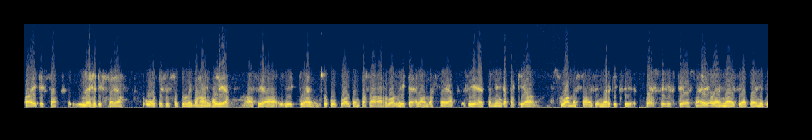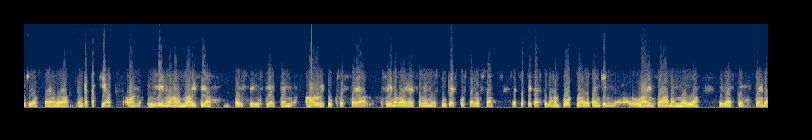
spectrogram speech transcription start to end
kaikissa lehdissä ja uutisissa tuli vähän väliä asiaa liittyen sukupuolten tasa-arvoon liike-elämässä ja siihen, että minkä takia Suomessa esimerkiksi pörssiyhtiöissä ei ole naisia toimitusjohtajana ja minkä takia on hyvin vähän naisia pörssiyhtiöiden hallituksessa. Ja siinä vaiheessa oli myöskin keskustelussa, että pitäisikö tähän puuttua jotenkin lainsäädännöllä, pitäisikö tehdä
